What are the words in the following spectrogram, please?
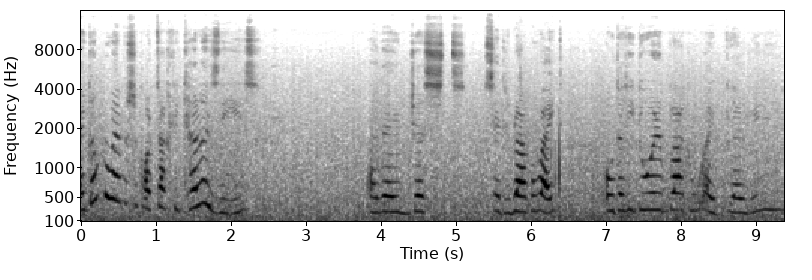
I don't know whether Scott actually colours these and then just set in black and white or does he do it in black and white? I really,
